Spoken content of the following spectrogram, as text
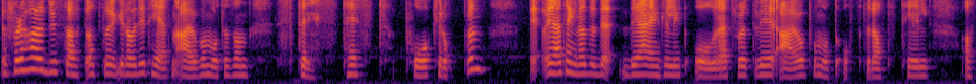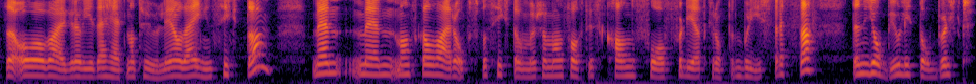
Ja, for det har jo du sagt at graviditeten er jo på en måte en sånn stresstest på kroppen. Og jeg tenker at det, det er egentlig litt ålreit, for vi er jo på en måte oppdratt til at å være gravid er helt naturlig, og det er ingen sykdom. Men, men man skal være obs på sykdommer som man faktisk kan få fordi at kroppen blir stressa. Den jobber jo litt dobbelt,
